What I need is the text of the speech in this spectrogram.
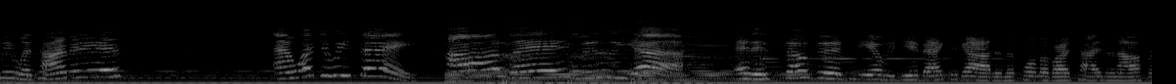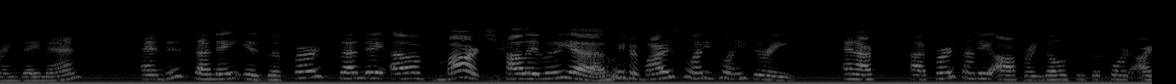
Me what time it is? And what do we say? Hallelujah. And it's so good to be able to give back to God in the form of our tithes and offerings. Amen. And this Sunday is the first Sunday of March. Hallelujah. We're in March 2023. And our, our first Sunday offering goes to support our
